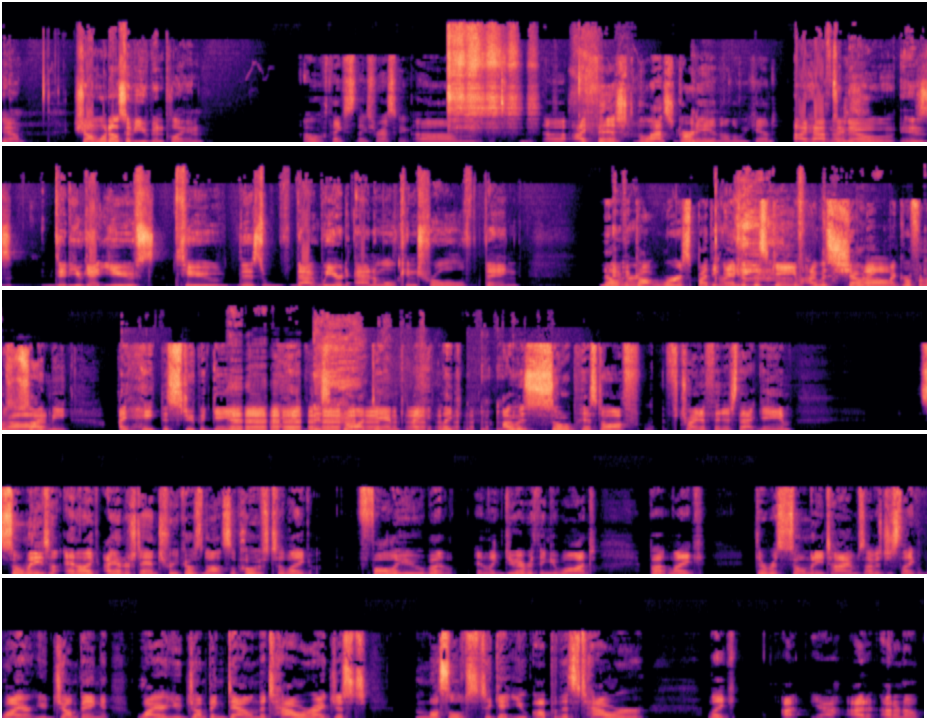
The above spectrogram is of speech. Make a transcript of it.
Yeah, Sean, what else have you been playing? Oh, thanks. Thanks for asking. Um, uh, I finished The Last Guardian on the weekend. I have to know is did you get used to this that weird animal control thing? No, Ever. it got worse. By the end of this game, I was shouting. Oh, My girlfriend was God. beside me. I hate this stupid game. I hate this goddamn. I like I was so pissed off trying to finish that game. So many times, and like I understand Trico's not supposed to like follow you, but and like do everything you want, but like there was so many times I was just like, why aren't you jumping? Why are you jumping down the tower? I just muscled to get you up this tower. Like, I, yeah, I, I don't know.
